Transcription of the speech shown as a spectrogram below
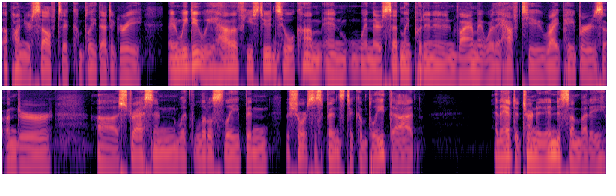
upon yourself to complete that degree. And we do. We have a few students who will come, and when they're suddenly put in an environment where they have to write papers under uh, stress and with little sleep and a short suspense to complete that, and they have to turn it into somebody,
